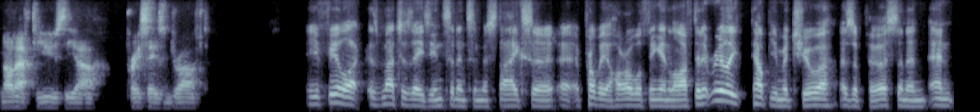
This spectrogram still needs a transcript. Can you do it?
not have to use the uh, preseason draft. You feel like as much as these incidents and mistakes are, are, probably a horrible thing in life, did it really help you mature as a person and and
